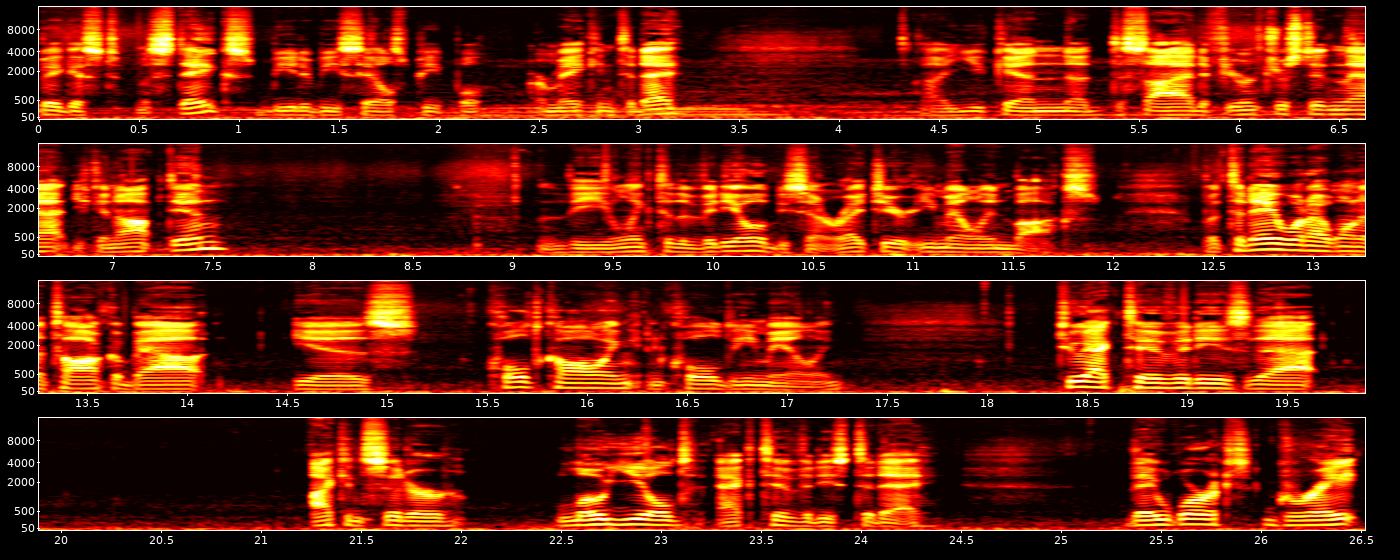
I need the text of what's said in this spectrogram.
biggest mistakes B2B salespeople are making today. Uh, you can uh, decide if you're interested in that. You can opt in. The link to the video will be sent right to your email inbox. But today, what I want to talk about is cold calling and cold emailing. Two activities that I consider low yield activities today. They worked great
